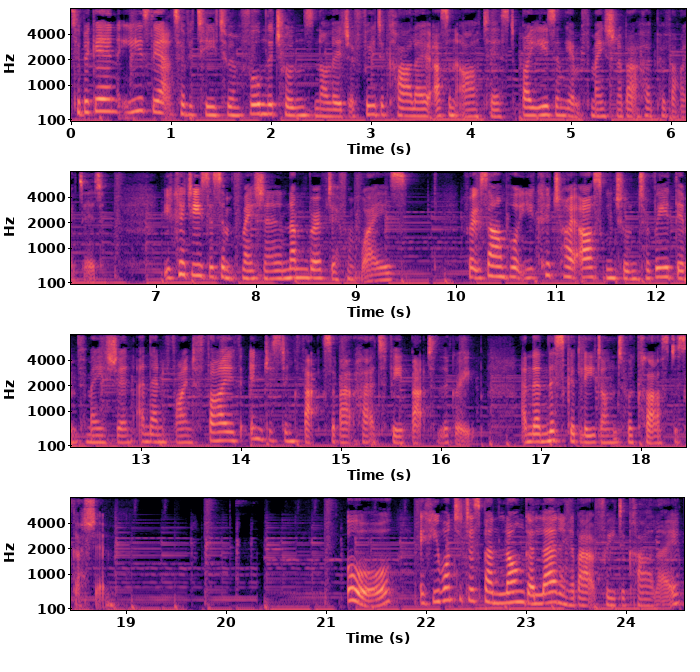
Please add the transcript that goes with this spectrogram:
To begin, use the activity to inform the children's knowledge of Frida Kahlo as an artist by using the information about her provided. You could use this information in a number of different ways. For example, you could try asking children to read the information and then find five interesting facts about her to feed back to the group, and then this could lead on to a class discussion. Or, if you wanted to spend longer learning about Frida Kahlo,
